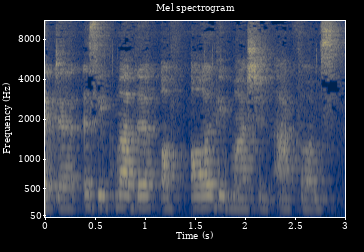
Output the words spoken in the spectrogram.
Kalarippayattu is the mother of all the martial art forms.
